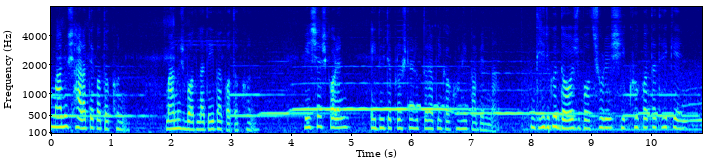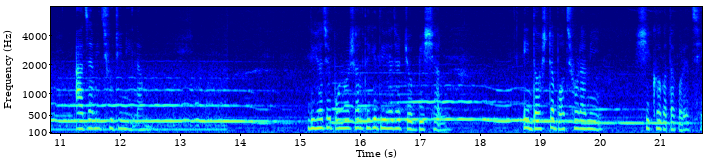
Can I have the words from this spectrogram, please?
মানুষ হারাতে কতক্ষণ? মানুষ বদলাতেই বা কতক্ষণ? বিশ্বাস করেন, এই দুইটা প্রশ্নের উত্তর আপনি কখনোই পাবেন না। দীর্ঘ দশ বছরের শিক্ষকতা থেকে আজ আমি ছুটি নিলাম। দুই হাজার পনেরো সাল থেকে দুই হাজার চব্বিশ সাল। এই দশটা বছর আমি শিক্ষকতা করেছি।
